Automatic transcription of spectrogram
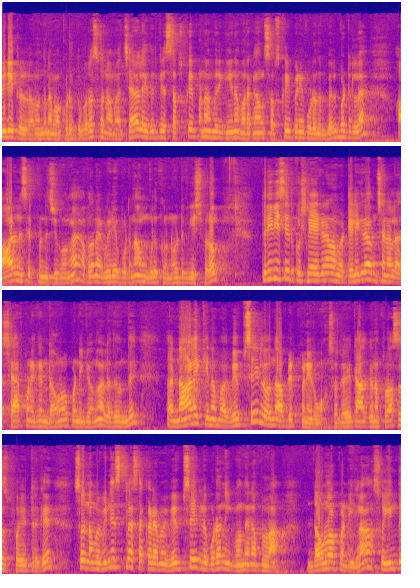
வீடியோக்களில் வந்து நம்ம கொடுக்க போகிறோம் ஸோ நம்ம சேனல் எதிர்க்க சப்ஸ்கிரைப் பண்ணாமல் இருக்கீங்கன்னா மறக்காமல் சப்ஸ்கிரைப் பண்ணி கொடுங்க பெல் பட்டனில் ஆல்னு செட் பண்ணி வச்சுக்கோங்க. அப்போ தான் நான் வீடியோ போட்டேன்னா உங்களுக்கு நோட்டிஃபிகேஷன் வரும். ப்ரீவியஸ் இயர் கொஸ்டின் ஏற்கனவே நம்ம டெலிகிராம் சேனலில் ஷேர் பண்ணிக்கிறேன் டவுன்லோட் பண்ணிக்கோங்க. அல்லது வந்து நாளை நாளைக்கு நம்ம வெப்சைட்டில் வந்து அப்டேட் பண்ணிடுவோம். ஸோ ரைட் அதுக்கான ப்ராசஸ் போயிட்டுருக்கு. ஸோ நம்ம வினஸ் கிளாஸ் அகாடமி வெப்சைட்டில் கூட நீங்கள் வந்து என்ன பண்ணலாம்? டவுன்லோட் பண்ணிக்கலாம். ஸோ இந்த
